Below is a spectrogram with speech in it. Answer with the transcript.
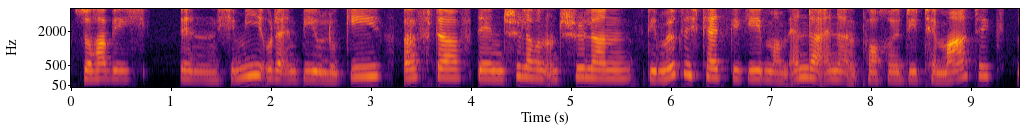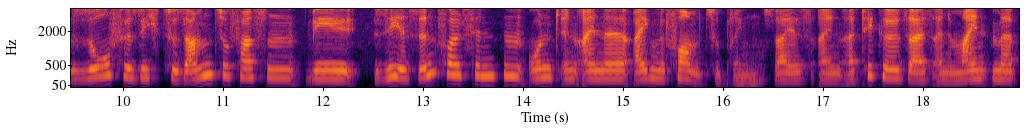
So habe ich in Chemie oder in Biologie öfter den Schülerinnen und Schülern die Möglichkeit gegeben, am Ende einer Epoche die Thematik so für sich zusammenzufassen, wie sie es sinnvoll finden und in eine eigene Form zu bringen. Sei es ein Artikel, sei es eine Mindmap.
